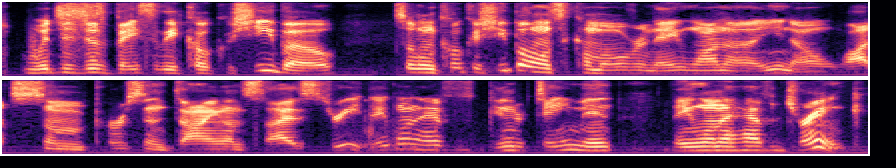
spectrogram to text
which is just basically Kokushibo, So when Kokushibo wants to come over and they want to, you know, watch some person dying on the side of the street, they want to have entertainment. They want to have a drink.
